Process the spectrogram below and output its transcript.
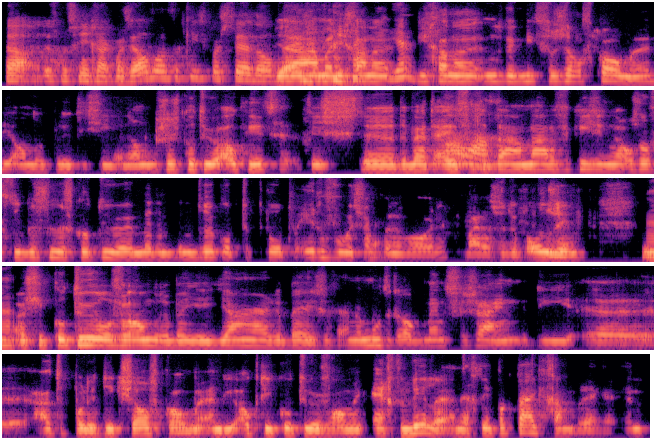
Ja, dus misschien ga ik mezelf wel verkiesbaar stellen. Op ja, deze. maar die gaan, er, ja. die gaan er natuurlijk niet vanzelf komen, hè, die andere politici. En de andere bestuurscultuur ook niet. Het is, uh, er werd even oh, gedaan na de verkiezingen alsof die bestuurscultuur met een, een, druk op de knop ingevoerd zou kunnen worden. Maar dat is natuurlijk onzin. Ja. Als je cultuur wil veranderen, ben je jaren bezig. En dan moeten er ook mensen zijn die uh, uit de politiek zelf komen en die ook die cultuurverandering echt willen en echt in praktijk gaan brengen. En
